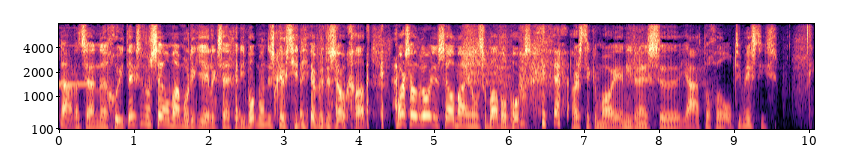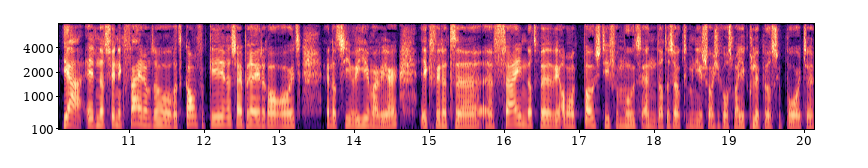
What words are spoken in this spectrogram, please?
Nou, dat zijn uh, goede teksten van Selma, moet ik eerlijk zeggen. Die Bobman-discussie die hebben we dus ook gehad. Marcel Roy en Selma in onze babbelbox. Hartstikke mooi. En iedereen is uh, ja, toch wel optimistisch. Ja, en dat vind ik fijn om te horen. Het kan verkeren, zei Breder al ooit. En dat zien we hier maar weer. Ik vind het uh, fijn dat we weer allemaal positieve moed. En dat is ook de manier zoals je volgens mij je club wil supporten.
